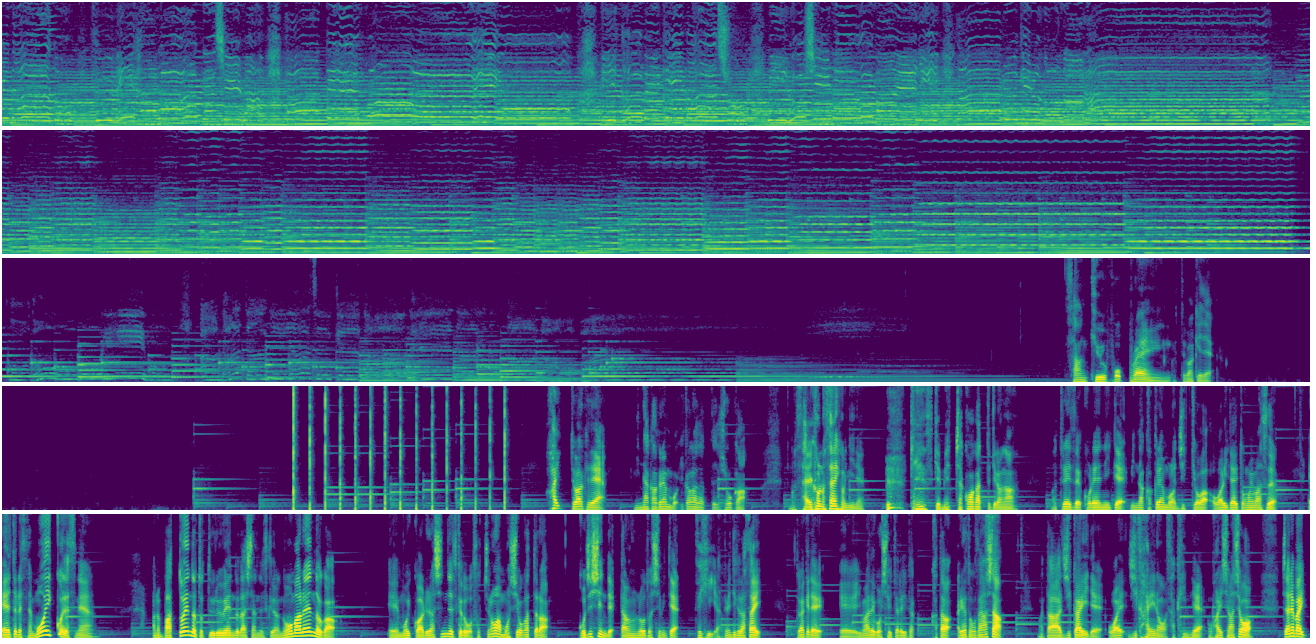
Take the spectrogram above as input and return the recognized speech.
Thank you for playing ってわけで。はい。というわけで、みんなかくれんぼいかがだったでしょうか？まあ、最後の最後にね、ケンスケめっちゃ怖かったけどな。まあ、とりあえずこれにてみんなかくれんぼの実況は終わりたいと思います。えーとですね、もう一個ですね、あの、バッドエンドとトゥルーエンド出したんですけど、ノーマルエンドがえー、もう一個あるらしいんですけど、そっちの方はもしよかったら、ご自身でダウンロードしてみて、ぜひやってみてください。というわけで、えー、今までご視聴いただいた方、ありがとうございました。また次回でお会い、次回の作品でお会いしましょう。じゃあね、バイ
